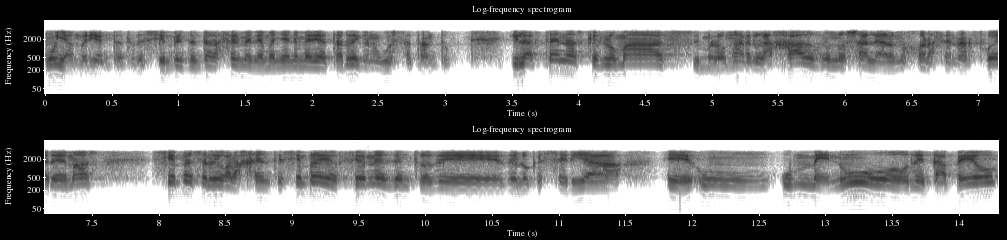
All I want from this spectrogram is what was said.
muy hambrienta. Entonces siempre intentar hacer media mañana y media tarde que no cuesta tanto. Y las cenas, que es lo más, lo más relajado, uno sale a lo mejor a cenar fuera y demás, siempre se lo digo a la gente, siempre hay opciones dentro de, de lo que sería eh, un, un, menú o de tapeo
